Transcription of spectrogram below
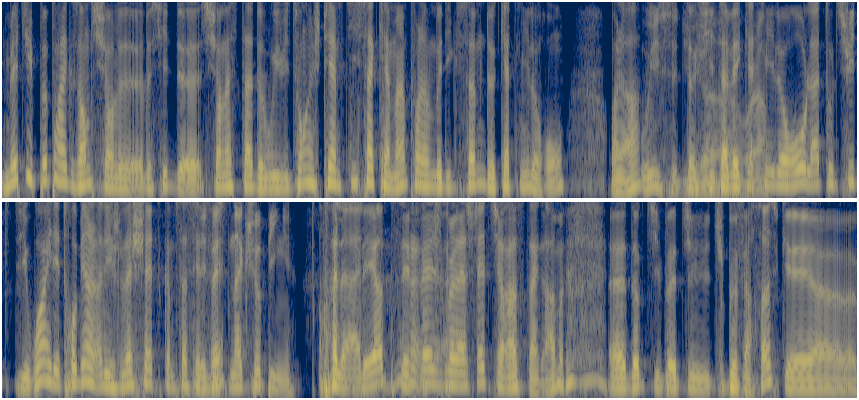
Mais tu peux, par exemple, sur le, le site, de, sur l'Insta de Louis Vuitton, acheter un petit sac à main pour la modique somme de 4000 euros. Voilà. Oui, c'est du. Donc, si euh, tu avais voilà. 4000 euros, là, tout de suite, tu dis, ouais, il est trop bien, allez, je l'achète, comme ça, c'est C'est fait. du snack shopping. Voilà, allez hop, c'est fait, je me l'achète sur Instagram. Euh, donc, tu peux, tu, tu peux faire ça, ce qui est. euh,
